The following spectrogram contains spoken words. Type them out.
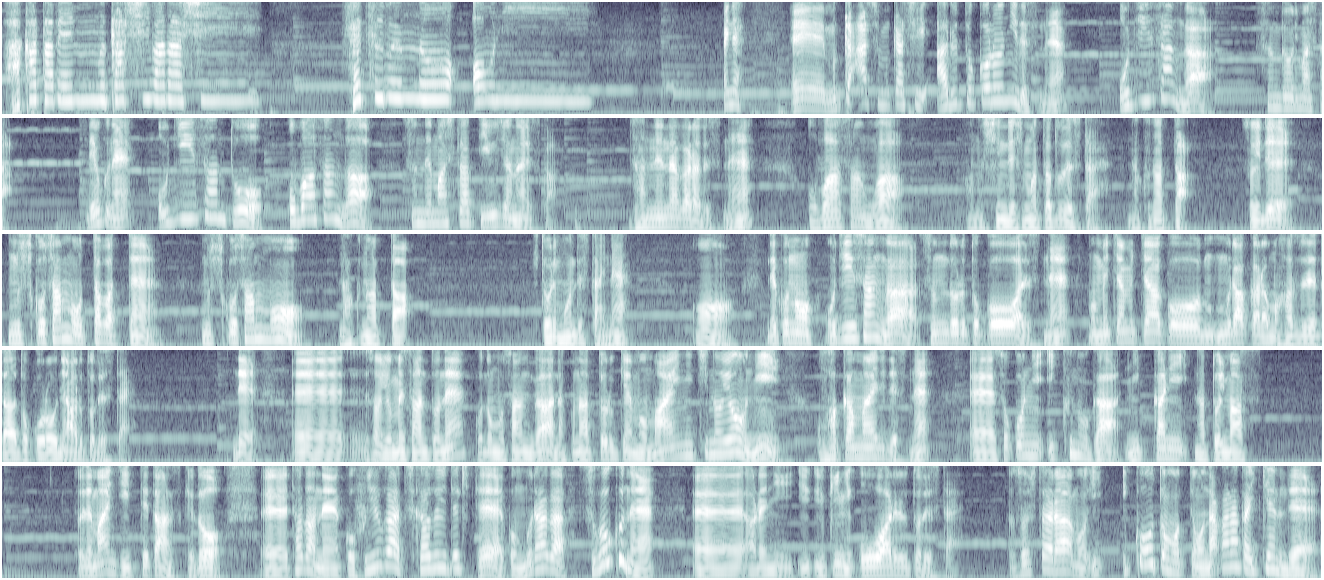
博多弁昔話。節分の鬼。はいね、えー、昔々あるところにですねおじいさんが住んでおりました。でよくねおじいさんとおばあさんが住んでましたって言うじゃないですか。残念ながらですねおばあさんはあの死んでしまったとですた亡くなった。それで息子さんもおったばってん。息子さんも亡くなった。一人もんですたいね。う。でこのおじいさんが住んどるとこはですねもうめちゃめちゃこう村からも外れたところにあるとですたい。で、えー、その嫁さんとね子供さんが亡くなっとるけんも毎日のようにお墓参りですね、えー、そこに行くのが日課になっております。それで毎日行ってたんですけど、えー、ただねこう冬が近づいてきてこう村がすごくね、えー、あれに雪に覆われるとですね。そしたらもう行こうと思ってもなかなか行けんで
